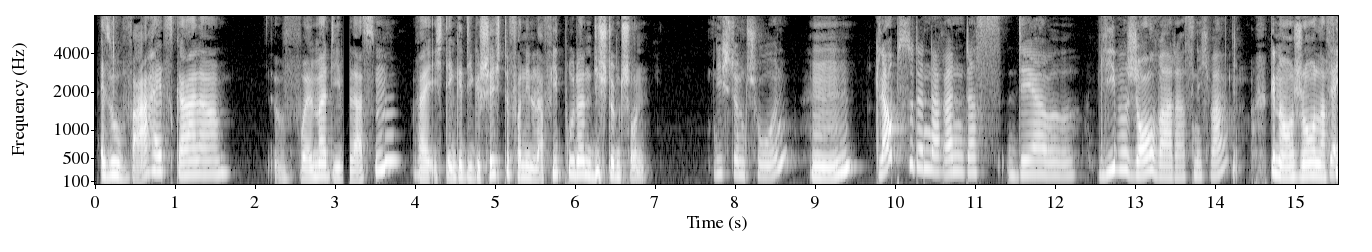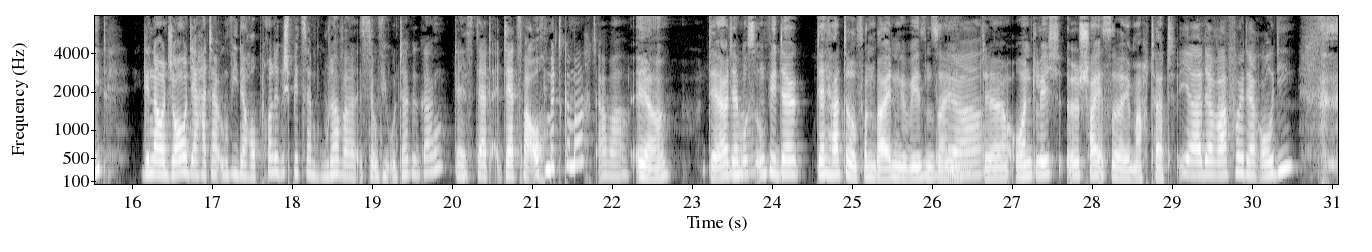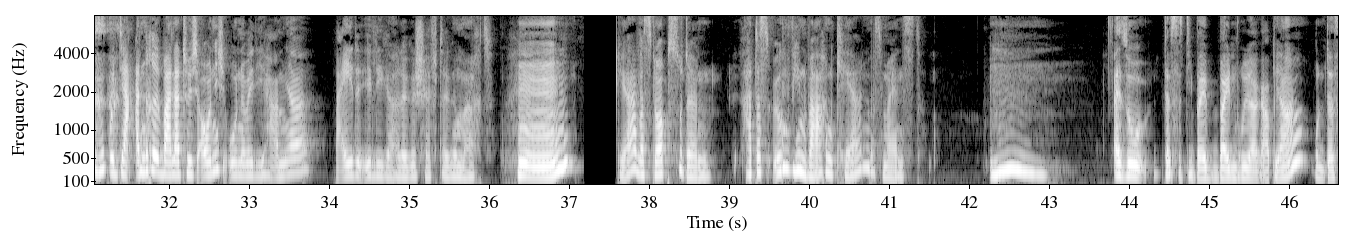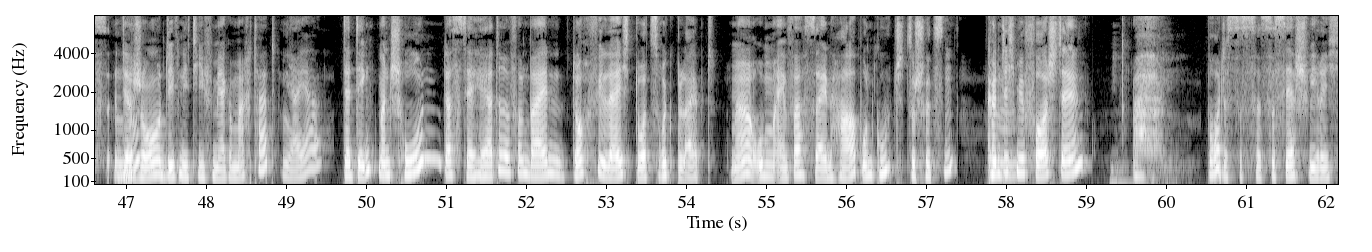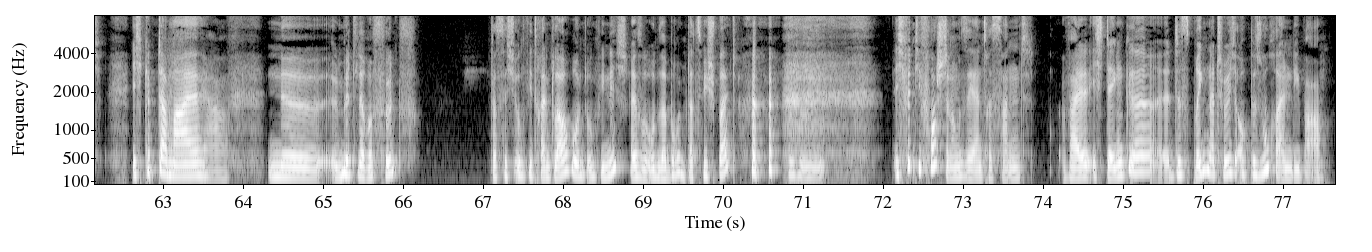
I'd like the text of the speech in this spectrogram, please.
Also Wahrheitsskala, wollen wir die lassen? Weil ich denke, die Geschichte von den Lafitte-Brüdern, die stimmt schon. Die stimmt schon. Hm. Glaubst du denn daran, dass der liebe Jean war das, nicht wahr? Genau, Jean Lafitte. Der, genau, Jean, der hat da irgendwie eine Hauptrolle gespielt. Sein Bruder war, ist ja irgendwie untergegangen. Der, ist, der, der hat zwar auch mitgemacht, aber. Ja. Der, der ja. muss irgendwie der, der härtere von beiden gewesen sein, ja. der ordentlich äh, Scheiße gemacht hat. Ja, der war voll der Rowdy. Und der andere war natürlich auch nicht ohne, weil die haben ja beide illegale Geschäfte gemacht. Hm. Ja, was glaubst du denn? Hat das irgendwie einen wahren Kern? Was meinst? Hm. Also, dass es die beiden Brüder gab, ja. Und dass mhm. der Jean definitiv mehr gemacht hat. Ja, ja. Da denkt man schon, dass der härtere von beiden doch vielleicht dort zurückbleibt, ne, um einfach sein Hab und Gut zu schützen. Könnte mhm. ich mir vorstellen. Ach, boah, das ist, das ist sehr schwierig. Ich gebe da mal ja. eine mittlere fünf, dass ich irgendwie dran glaube und irgendwie nicht. Also unser berühmter Zwiespalt. mhm. Ich finde die Vorstellung sehr interessant, weil ich denke, das bringt natürlich auch Besucher in die Bar.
